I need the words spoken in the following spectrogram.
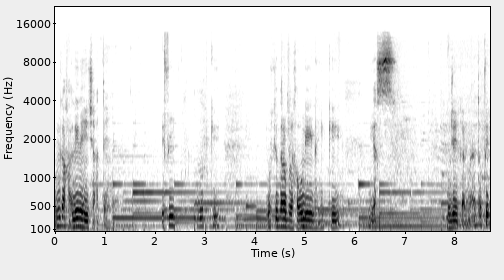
उनका हल ही नहीं चाहते हैं. इफ़ यू मतलब कि उसकी तरफ़ रखोगे ही नहीं कि यस मुझे करना है तो फिर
